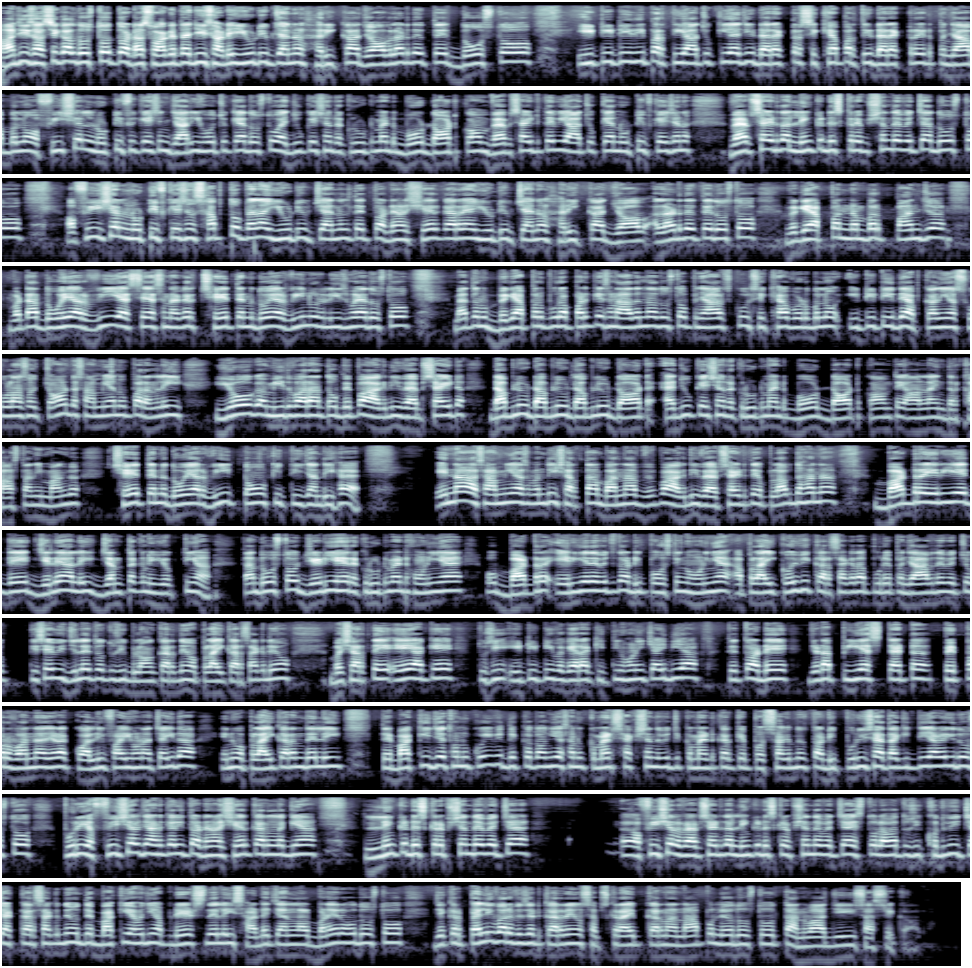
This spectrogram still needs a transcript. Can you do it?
ਹਾਂਜੀ, ਸਤਿ ਸ਼੍ਰੀ ਅਕਾਲ ਦੋਸਤੋ, ਤੁਹਾਡਾ ਸਵਾਗਤ ਹੈ ਜੀ ਸਾਡੇ YouTube ਚੈਨਲ ਹਰੀਕਾ ਜੌਬ ਲੜ ਦੇ ਉੱਤੇ। ਦੋਸਤੋ ETT ਦੀ ਭਰਤੀ ਆ ਚੁੱਕੀ ਹੈ ਜੀ। ਡਾਇਰੈਕਟਰ ਸਿੱਖਿਆ ਭਰਤੀ ਡਾਇਰੈਕਟੋਰੇਟ ਪੰਜਾਬ ਵੱਲੋਂ ਅਫੀਸ਼ੀਅਲ ਨੋਟੀਫਿਕੇਸ਼ਨ ਜਾਰੀ ਹੋ ਚੁੱਕਿਆ ਦੋਸਤੋ ਐਜੂਕੇਸ਼ਨ ਰਿਕਰੂਟਮੈਂਟ ਬੋਰਡ.com ਵੈਬਸਾਈਟ ਤੇ ਵੀ ਆ ਚੁੱਕਿਆ ਨੋਟੀਫਿਕੇਸ਼ਨ ਵੈਬਸਾਈਟ ਦਾ ਲਿੰਕ ਡਿਸਕ੍ਰਿਪਸ਼ਨ ਦੇ ਵਿੱਚ ਹੈ। ਦੋਸਤੋ ਅਫੀਸ਼ੀਅਲ ਨੋਟੀਫਿਕੇਸ਼ਨ ਸਭ ਤੋਂ ਪਹਿਲਾਂ YouTube ਚੈਨਲ ਤੇ ਤੁਹਾਡੇ ਨਾਲ ਸ਼ੇਅਰ ਕਰ ਰਹੇ ਹਾਂ। YouTube channel Harika job alert ਦੇ ਉੱਤੇ ਦੋਸਤੋ, ਵਿਗਿਆਪਨ ਨੰਬਰ 5 ਵਟਾ 2020 ਐਸਐਸ ਨਗਰ 6 3 2020 ਨੂੰ ਰਿਲੀਜ਼ ਹੋਇਆ ਦੋਸਤੋ ਮੈਂ ਤੁਹਾਨੂੰ ਵਿਗਿਆਪਨ ਪੂਰਾ ਪੜ੍ਹ ਕੇ ਸੁਣਾ ਦਿੰਦਾ ਦੋਸਤੋ, ਪੰਜਾਬ ਸਕੂਲ ਸਿੱਖਿਆ ਬੋਰਡ ਵੱਲੋਂ ETT ਅਧਿਆਪਕਾਂ ਦੀਆਂ 1664 ਅਸਾਮੀਆਂ ਨੂੰ ਭਰਨ ਲਈ ਯੋਗ ਉਮੀਦਵਾਰਾਂ ਤੋਂ ਵਿਭਾਗ ਦੀ ਵੈਬਸਾਈਟ www.educationrecruitmentboard.com ਤੇ ਆਨਲਾਈਨ ਦਰਖਾਸਤਾਂ ਦੀ ਮੰਗ 6/3/2020 ਤੋਂ ਕੀਤੀ ਜਾਂਦੀ ਹੈ। ਇਨ੍ਹਾਂ ਅਸਾਮੀਆਂ ਸੰਬੰਧੀ ਸ਼ਰਤਾਂ ਬਾਨਾ ਵਿਭਾਗ ਦੀ ਵੈਬਸਾਈਟ ਤੇ ਉਪਲਬਧ ਹਨ। ਬਾਰਡਰ ਏਰੀਏ ਦੇ ਜ਼ਿਲ੍ਹਿਆਂ ਲਈ ਜਨਤਕ ਨਿਯੁਕਤੀਆਂ। ਤਾਂ ਦੋਸਤੋ, ਜਿਹੜੀ ਇਹ ਰਿਕਰੂਟਮੈਂਟ ਹੋਣੀ ਹੈ, ਉਹ ਬਾਰਡਰ ਏਰੀਆ ਦੇ ਵਿੱਚ ਤੁਹਾਡੀ ਪੋਸਟਿੰਗ ਹੋਣੀ ਹੈ। ਅਪਲਾਈ ਕੋਈ ਵੀ ਕਰ ਸਕਦਾ, ਪੂਰੇ ਪੰਜਾਬ ਦੇ ਵਿੱਚ ਕਿਸੇ ਵੀ ਜ਼ਿਲ੍ਹੇ ਤੋਂ ਤੁਸੀਂ ਬਿਲੋਂਗ ਕਰਦੇ ਹੋ ਅਪਲਾਈ ਕਰ ਸਕਦੇ ਹੋ। ਬਸ਼ਰਤੇ ਇਹ ਆ ਕਿ ਤੁਸੀਂ ETT ਵਗੈਰਾ ਕੀਤੀ ਹੋਣੀ ਚਾਹੀਦੀ ਆ ਤੇ ਤੁਹਾਡੇ ਜਿਹੜਾ PS ਟੈਟ ਪੇਪਰ 1 ਹੈ ਜਿਹੜਾ ਕੁਆਲੀਫਾਈ ਹੋਣਾ ਚਾਹੀਦਾ, ਇਹਨੂੰ ਅਪਲਾਈ ਕਰਨ ਦੇ ਲਈ। ਤੇ ਬਾਕੀ ਜੇ ਤੁਹਾਨੂੰ ਕੋਈ ਵੀ ਦਿੱਕਤ ਆਉਂਦੀ ਹੈ ਸਾਨੂੰ ਕਮੈਂਟ ਸੈਕਸ਼ਨ ਦੇ ਵਿੱਚ ਕਮੈਂਟ ਕਰਕੇ ਪੁੱਛ ਸਕਦੇ ਹੋ। ਤੁਹਾਡੀ ਪੂਰੀ ਸਹਾਇਤਾ ਕੀਤੀ ਜਾਵੇਗੀ ਦੋਸਤੋ। ਪੂਰੀ ਅਫੀਸ਼ੀਅਲ ਜਾਣਕਾਰੀ ਤੁਹਾਡੇ ਨਾਲ ਸ਼ੇਅਰ ਕਰਨ ਲੱਗਿਆ। ਲਿੰਕ ਡਿਸਕ੍ਰਿਪਸ਼ਨ ਦੇ ਵਿੱਚ ਹੈ ਅਫੀਸ਼ੀਅਲ ਵੈਬਸਾਈਟ ਦਾ ਲਿੰਕ ਡਿਸਕ੍ਰਿਪਸ਼ਨ ਦੇ ਵਿੱਚ ਹੈ। ਇਸ ਤੋਂ ਇਲਾਵਾ ਤੁਸੀਂ ਖੁਦ ਵੀ ਚੈੱਕ ਕਰ ਸਕਦੇ ਹੋ ਤੇ ਬਾਕੀ ਇਹੋ ਜਿਹੀਆਂ ਅਪਡੇਟਸ ਦੇ ਲਈ ਸਾਡੇ ਚੈਨਲ ਨਾਲ ਬਣੇ ਰਹੋ ਦੋਸਤੋ। ਜੇਕਰ ਪਹਿਲੀ ਵਾਰ ਵਿਜ਼ਿਟ ਕਰ ਰਹੇ ਹੋ ਸਬਸਕ੍ਰਾਈਬ ਕਰਨਾ ਨਾ ਭੁੱਲਿਓ ਦੋਸਤੋ। ਧੰਨਵਾਦ ਜੀ, ਸਤਿ ਸ਼੍ਰੀ ਅਕਾਲ।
